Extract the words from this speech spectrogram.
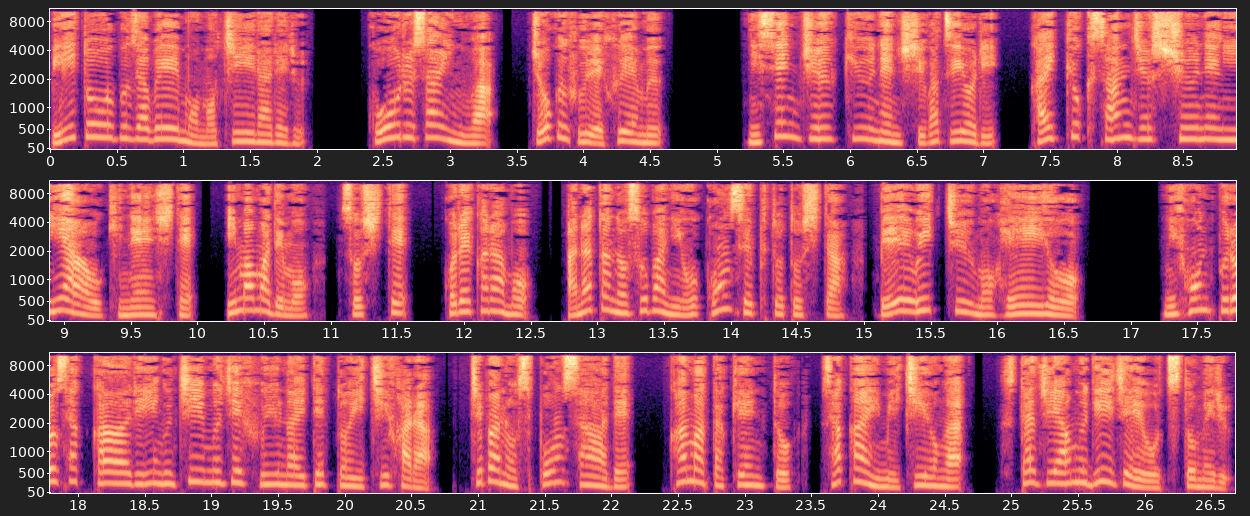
Beat of the Bay も用いられる。コールサインは、ジョグフ FM。2019年4月より、開局30周年イヤーを記念して、今までも、そして、これからも、あなたのそばにをコンセプトとした、米ウィッチューも併用。日本プロサッカーリーグチームジェフユナイテッド市原、千葉のスポンサーで、鎌田健と坂井道夫が、スタジアム DJ を務める。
